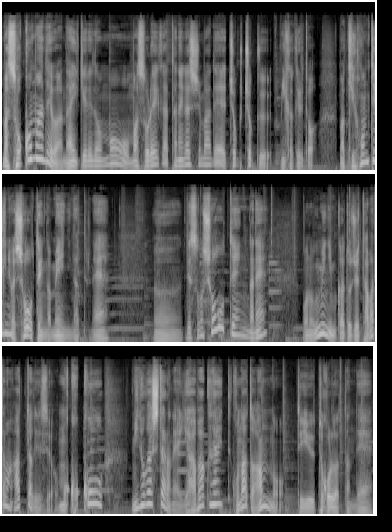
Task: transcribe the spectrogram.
まあ、そこまではないけれども、まあ、それが種子島でちょくちょく見かけると、まあ、基本的には商店がメインになってるね。うん、で、その商店がね、この海に向かう途中でたまたまあったわけですよ。もうここを見逃したらね、やばくないって、この後あんのっていうところだったんで、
